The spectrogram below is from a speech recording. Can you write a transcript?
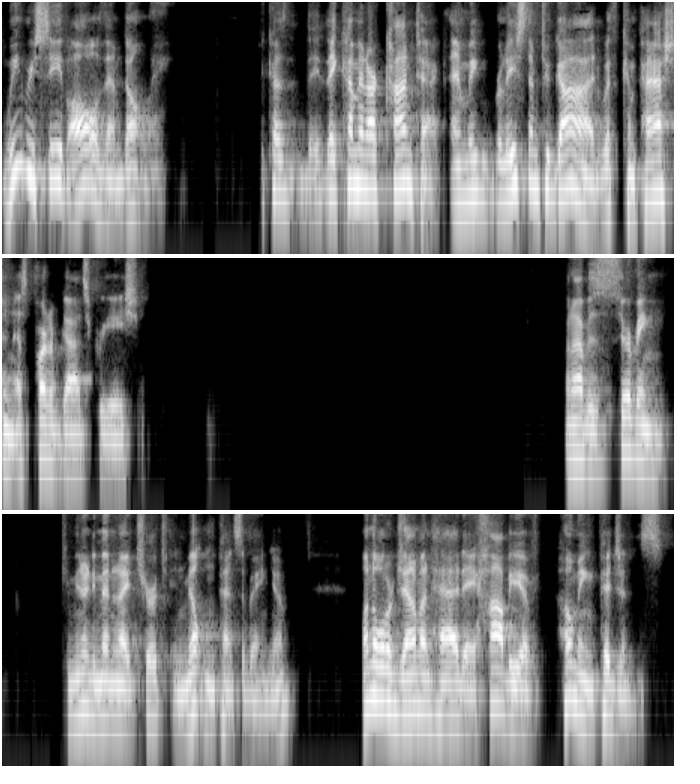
we receive all of them, don't we? Because they, they come in our contact and we release them to God with compassion as part of God's creation. When I was serving Community Mennonite Church in Milton, Pennsylvania, one older gentleman had a hobby of homing pigeons,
